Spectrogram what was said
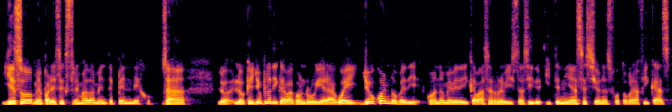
Y eso me parece extremadamente pendejo. O sea, lo, lo que yo platicaba con Rui era, güey, yo cuando, cuando me dedicaba a hacer revistas y, y tenía sesiones fotográficas,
